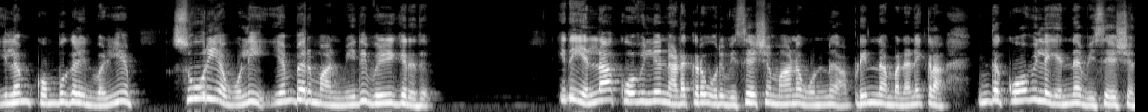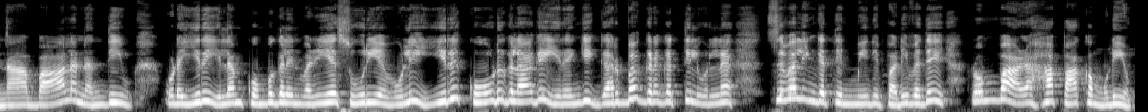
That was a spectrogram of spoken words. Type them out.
இளம் கொம்புகளின் வழியே சூரிய ஒளி எம்பெருமான் மீது விழுகிறது. இது எல்லா கோவில்லையும் நடக்கிற ஒரு விசேஷமான ஒன்று அப்படின்னு நம்ம நினைக்கலாம். இந்த கோவிலில் என்ன விசேஷம்னா பால நந்தி உட இரு இளம் கொம்புகளின் வழியே சூரிய ஒளி இரு கோடுகளாக இறங்கி கர்ப்ப கிரகத்தில் உள்ள சிவலிங்கத்தின் மீது படிவதை ரொம்ப அழகாக பார்க்க முடியும்.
